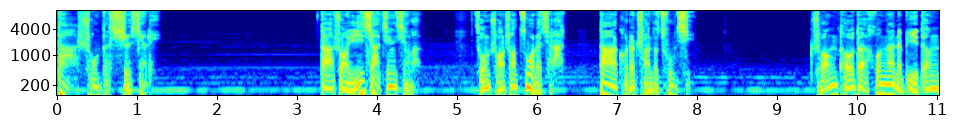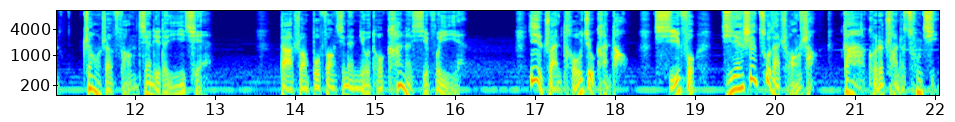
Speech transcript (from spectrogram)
大双的视线里。大双一下惊醒了，从床上坐了起来，大口的喘着粗气。床头的昏暗的壁灯照着房间里的一切，大双不放心的扭头看了媳妇一眼，一转头就看到媳妇也是坐在床上，大口的喘着粗气，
